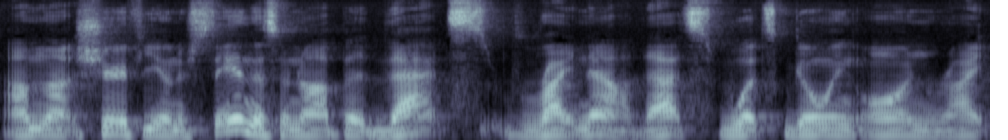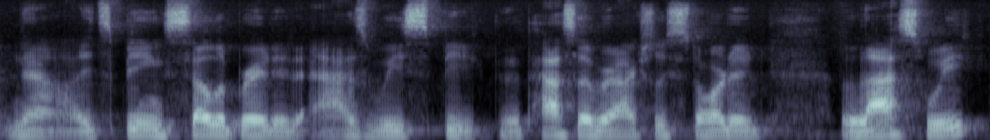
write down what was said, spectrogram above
I'm not sure if you understand this or not, but that's right now. That's what's going on right now. It's being celebrated as we speak. The Passover actually started last week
